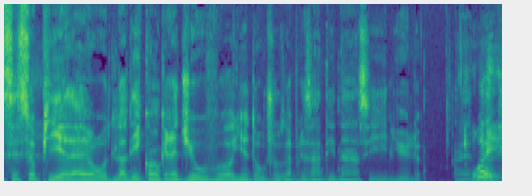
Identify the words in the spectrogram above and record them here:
c'est ça. Puis euh, au-delà des congrès de Jéhovah, il y a d'autres choses à présenter dans ces lieux-là. Oui,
